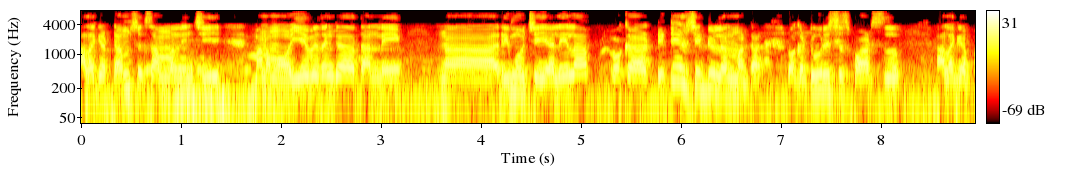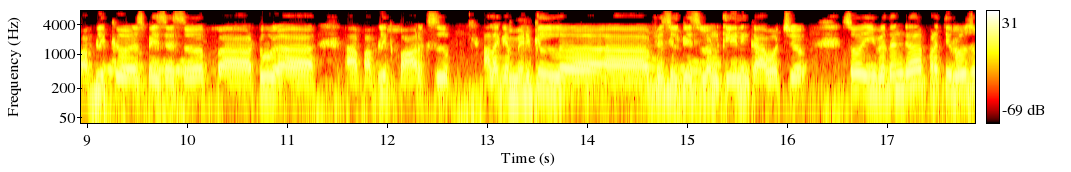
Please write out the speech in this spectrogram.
అలాగే డంప్స్కి సంబంధించి మనము ఏ విధంగా దాన్ని రిమూవ్ చేయాలి. ఇలా ఒక డీటెయిల్ షెడ్యూల్ అన్నమాట. ఒక టూరిస్ట్ స్పాట్స్ అలాగే public spaces to public parks అలాగే మెడికల్ ఫెసిలిటీస్లో క్లీనింగ్ కావచ్చు. సో ఈ విధంగా ప్రతిరోజు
